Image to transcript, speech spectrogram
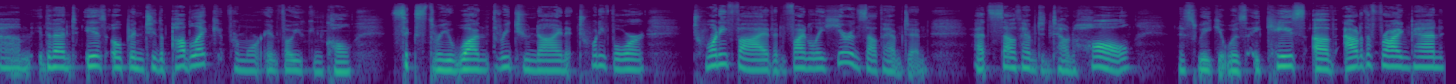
Um, the event is open to the public. For more info, you can call 631 329 2425. And finally, here in Southampton, at Southampton Town Hall, this week. It was a case of out of the frying pan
